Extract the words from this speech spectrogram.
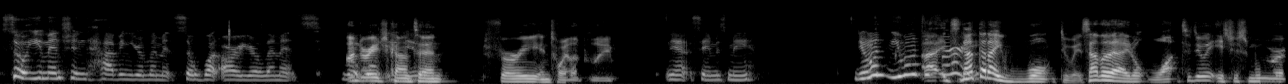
So you mentioned having your limits. So what are your limits? What Underage you do? content, furry, and toilet play. Yeah, same as me. You want you want to Uh, it's not that I won't do it. It's not that I don't want to do it. It's just more.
